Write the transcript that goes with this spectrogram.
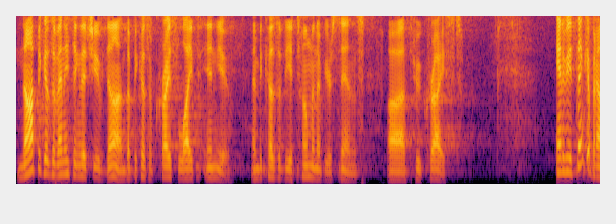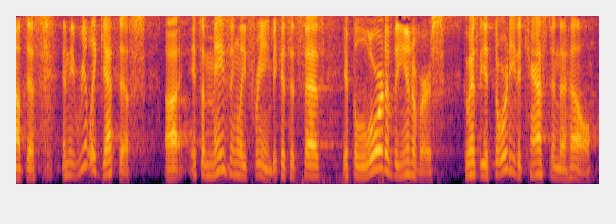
not because of anything that you've done, but because of Christ's life in you and because of the atonement of your sins uh, through Christ. And if you think about this and you really get this, uh, it's amazingly freeing because it says, If the Lord of the universe, who has the authority to cast into hell,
